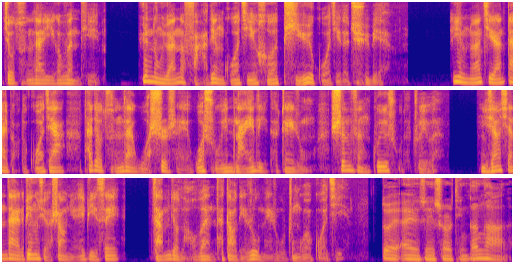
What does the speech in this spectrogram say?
就存在一个问题：运动员的法定国籍和体育国籍的区别。运动员既然代表的国家，他就存在我是谁，我属于哪里的这种身份归属的追问。你像现在的冰雪少女 A、B、C，咱们就老问他到底入没入中国国籍。对，哎，这事儿挺尴尬的。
